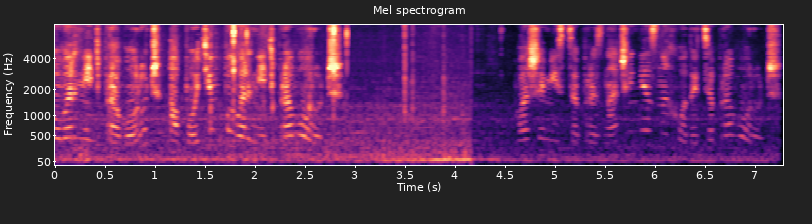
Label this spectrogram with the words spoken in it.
Поверніть праворуч, а потім поверніть праворуч. Ваше місце призначення знаходиться праворуч.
